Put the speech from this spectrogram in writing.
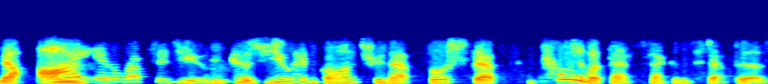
Now, I interrupted you because you had gone through that first step. Tell me what that second step is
